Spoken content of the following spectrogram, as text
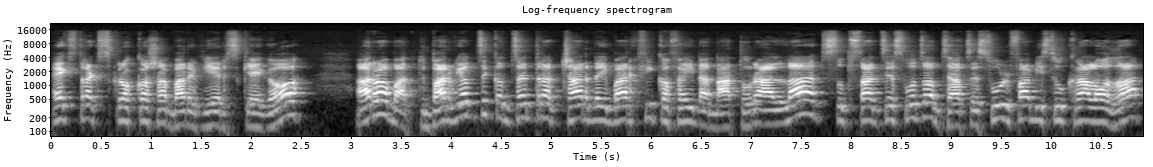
ekstrakt z krokosza barwierskiego, aromat, barwiący koncentrat czarnej marchwi, kofeina naturalna, substancje słodzące, acesulfam i sukraloza,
